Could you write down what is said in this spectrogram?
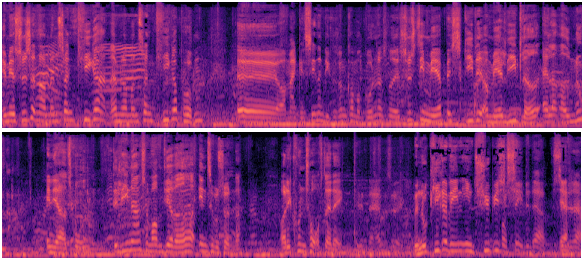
Jamen, jeg synes, at når man sådan kigger, når man sådan kigger på dem, øh, og man kan se, når de sådan kommer gående og sådan noget, jeg synes, de er mere beskidte og mere ligeglade allerede nu, end jeg havde troet. Det ligner, som om de har været her indtil på søndag. Og det er kun torsdag i dag. Men nu kigger vi ind i en typisk... Prøv at se det der. Se Ja. det der.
